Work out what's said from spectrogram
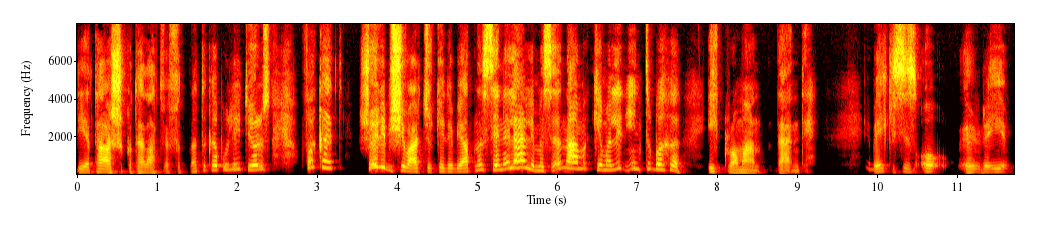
diye Taşuku Talat ve Fıtnat'ı kabul ediyoruz. Fakat şöyle bir şey var Türk Edebiyatı'nda senelerle mesela Namık Kemal'in intibahı ilk roman dendi. Belki siz o evreyi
